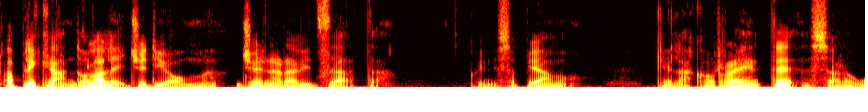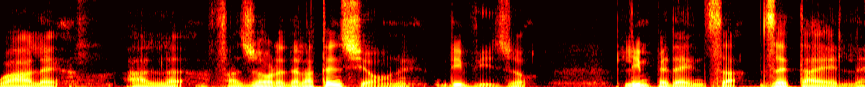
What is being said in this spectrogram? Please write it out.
applicando la legge di Ohm generalizzata. Quindi sappiamo che la corrente sarà uguale al fasore della tensione diviso l'impedenza ZL.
